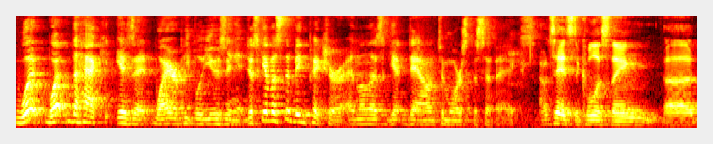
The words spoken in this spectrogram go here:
what what the heck is it? Why are people using it? Just give us the big picture, and then let's get down to more specifics. I would say it's the coolest thing uh,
